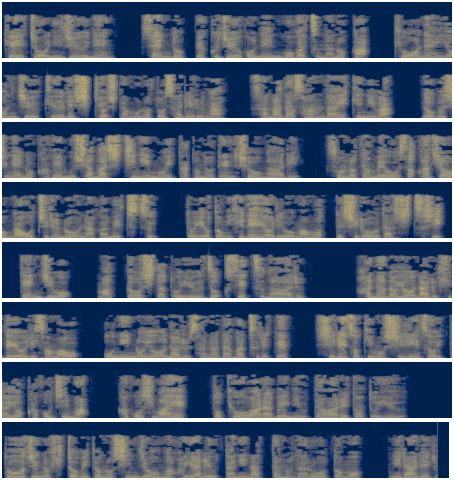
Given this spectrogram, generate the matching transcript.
慶長20年、1615年5月7日、去年49で死去したものとされるが、真田三大記には、信重の影武者が7人もいたとの伝承があり、そのため大阪城が落ちるのを眺めつつ、豊臣秀頼を守って城を脱出し、天寿を全うしたという俗説がある。花のようなる秀頼様を鬼のようなる真田が連れて、退きも退いたよ鹿児島、鹿児島へ、と京わらべに歌われたという。当時の人々の心情が流行り歌になったのだろうとも見られる。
